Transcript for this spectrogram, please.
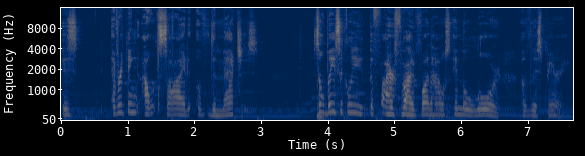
is everything outside of the matches. So basically, the Firefly Funhouse and the lore of this pairing.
